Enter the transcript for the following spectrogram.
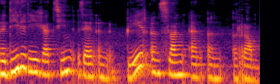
En de dieren die je gaat zien zijn een beer, een slang en een ram.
